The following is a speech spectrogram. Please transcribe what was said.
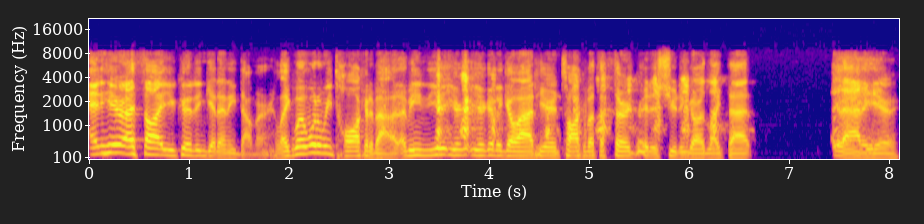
And here I thought you couldn't get any dumber. Like, what, what are we talking about? I mean, you're, you're, you're going to go out here and talk about the third greatest shooting guard like that. Get out of here.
